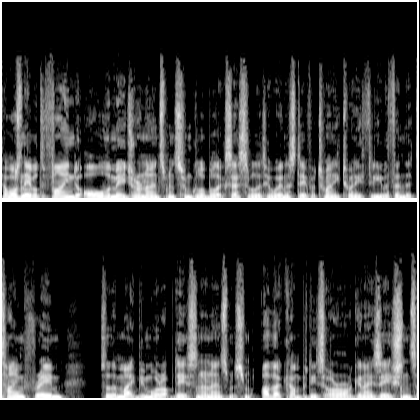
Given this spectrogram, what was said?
I wasn't able to find all the major announcements from Global Accessibility Wednesday for 2023 within the time frame, so there might be more updates and announcements from other companies or organizations.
